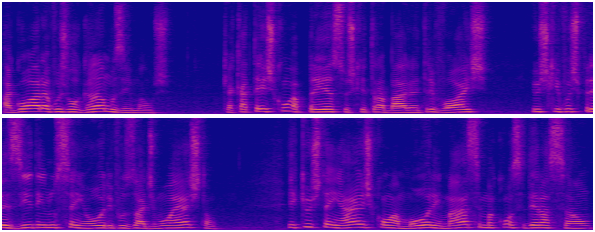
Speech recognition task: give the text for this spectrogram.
Agora vos rogamos, irmãos, que acateis com apreço os que trabalham entre vós e os que vos presidem no Senhor e vos admoestam e que os tenhais com amor em máxima consideração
